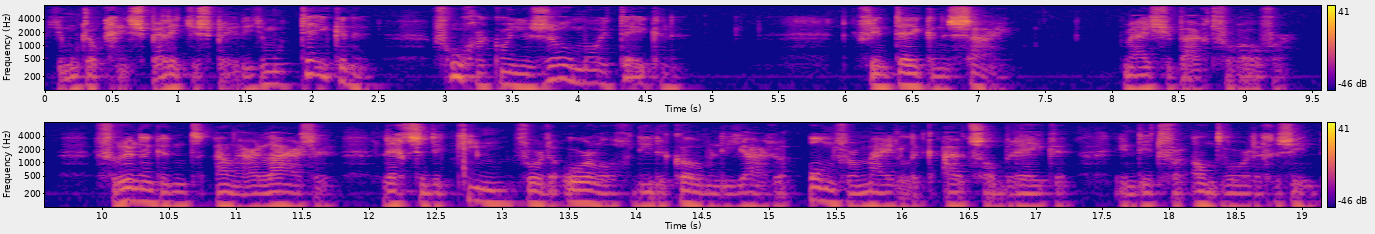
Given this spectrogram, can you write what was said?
Je moet ook geen spelletje spelen, je moet tekenen. Vroeger kon je zo mooi tekenen. Ik vind tekenen saai. Het meisje buigt voorover. Frunnigend aan haar laarzen legt ze de kiem voor de oorlog die de komende jaren onvermijdelijk uit zal breken in dit verantwoorde gezin.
